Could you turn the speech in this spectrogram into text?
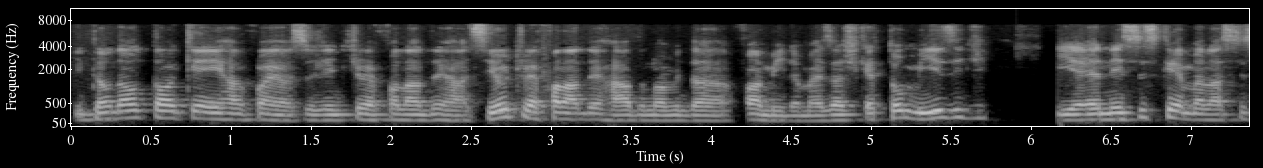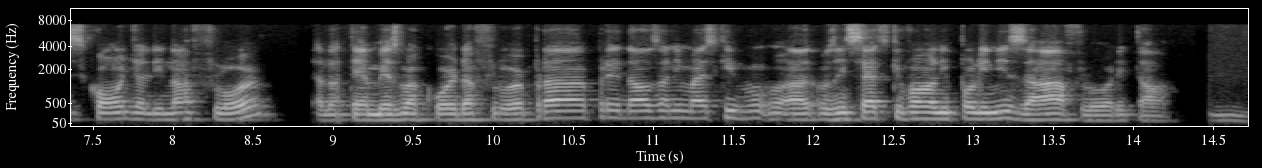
Então dá um toque aí, Rafael, se a gente tiver falado errado. Se eu tiver falado errado o nome da família, mas acho que é Tomizide, e é nesse esquema, ela se esconde ali na flor, ela tem a mesma cor da flor para predar os animais que vão, os insetos que vão ali polinizar a flor e tal. Hum.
